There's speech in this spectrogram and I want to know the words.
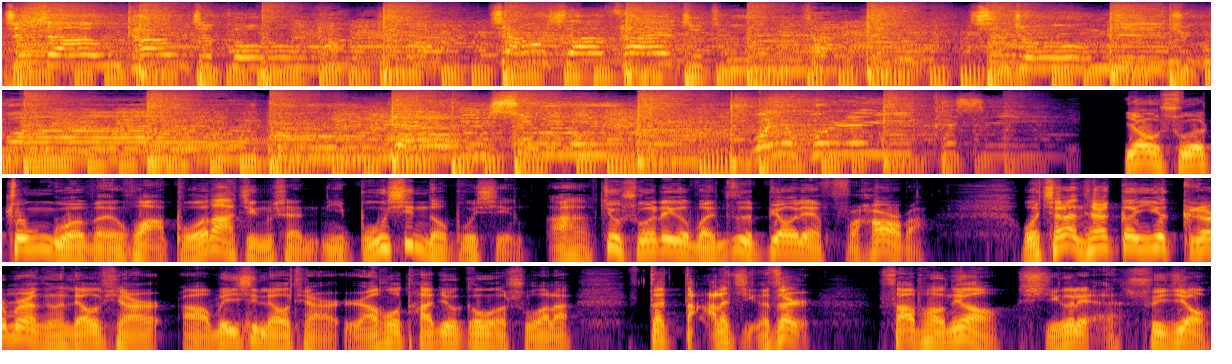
肩上扛着风，脚下踩。要说中国文化博大精深，你不信都不行啊！就说这个文字标点符号吧。我前两天跟一个哥们儿搁那聊天啊，微信聊天然后他就跟我说了，他打了几个字儿撒泡尿、洗个脸、睡觉。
